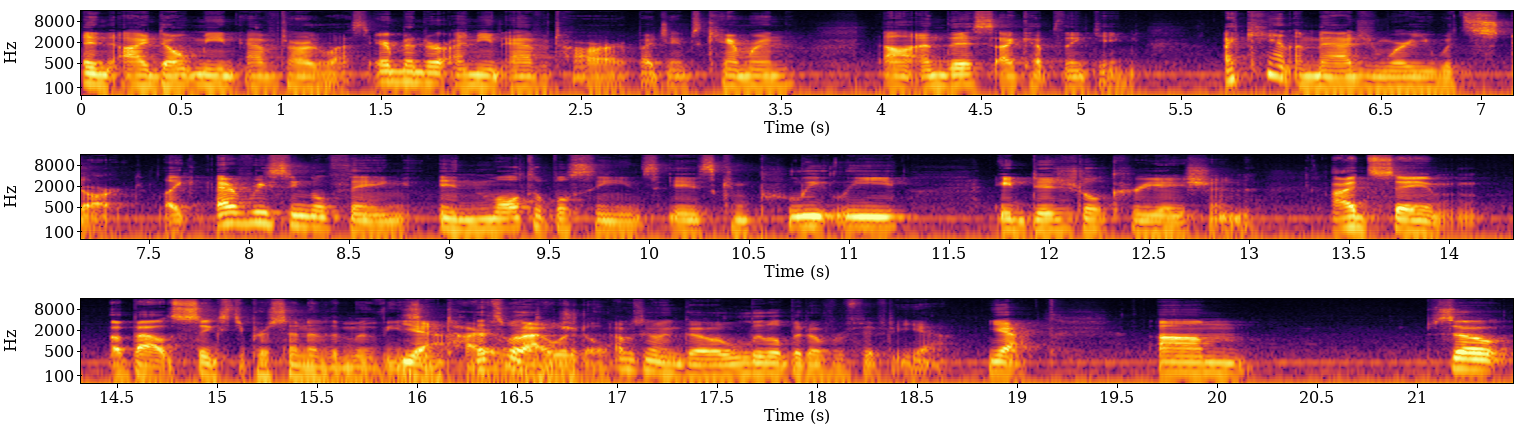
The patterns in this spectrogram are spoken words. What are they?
and I don't mean Avatar: The Last Airbender. I mean Avatar by James Cameron. Uh, and this, I kept thinking, I can't imagine where you would start. Like every single thing in multiple scenes is completely a digital creation. I'd say about sixty percent of the movie is yeah, entirely that's what digital. I would. I was going to go a little bit over fifty. Yeah, yeah. Um, so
